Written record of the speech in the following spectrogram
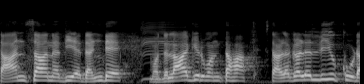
ತಾನ್ಸಾ ನದಿಯ ದಂಡೆ ಮೊದಲಾಗಿರುವಂತಹ ಸ್ಥಳಗಳಲ್ಲಿಯೂ ಕೂಡ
